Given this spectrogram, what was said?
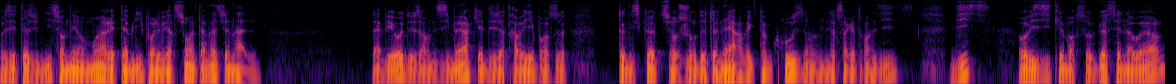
aux, États-Unis sont néanmoins rétablies pour les versions internationales. La BO de Hans Zimmer, qui a déjà travaillé pour Tony Scott sur Jour de tonnerre avec Tom Cruise en 1990, 10, revisite le morceau Ghost in a World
